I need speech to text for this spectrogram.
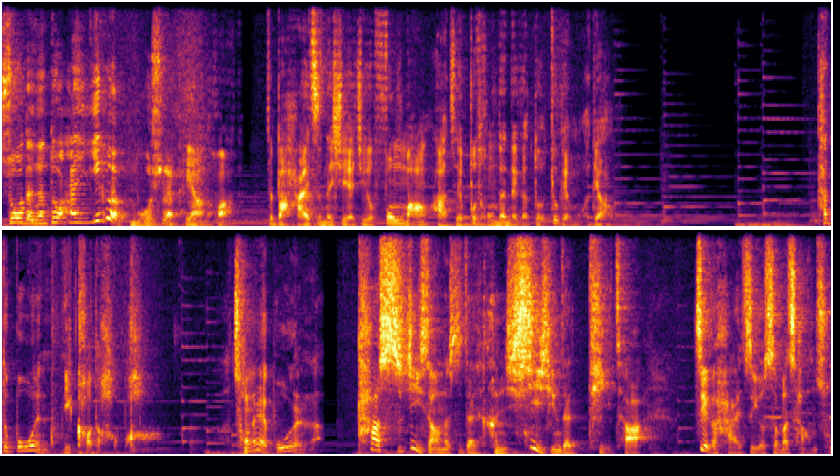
所有的人都按一个模式来培养的话呢，这把孩子那些就有锋芒啊，这不同的那个都都给磨掉了。他都不问你考得好不好，从来也不问了。他实际上呢是在很细心在体察这个孩子有什么长处。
